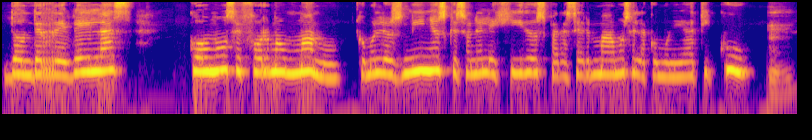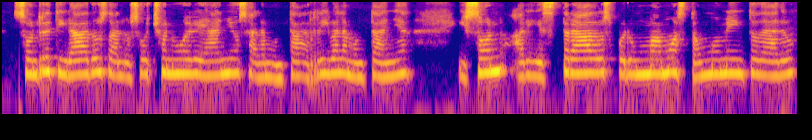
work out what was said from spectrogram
donde revelas cómo se forma un mamo, cómo los niños que son elegidos para ser mamos en la comunidad Ticú son retirados a los 8 o 9 años a la montaña, arriba a la montaña y son adiestrados por un mamo hasta un momento dado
